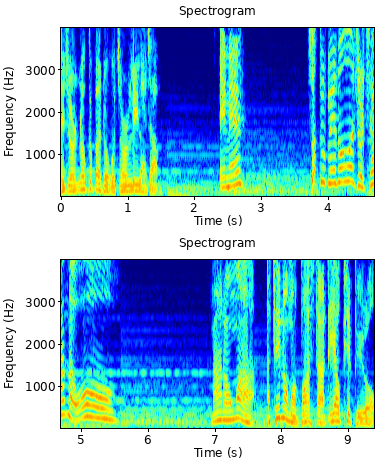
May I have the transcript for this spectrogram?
နေကျွန်တော်နှုတ်ကပတ်တော်ကိုကျွန်တော်လေ့လာကြမယ်။အာမင်။ဆိုတော့သူဘယ်တော့ကျွန်တော်ချမ်းသာဩငါတော်မှအသင်းတော်မှာပါစတာတယောက်ဖြစ်ပြီးတော့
